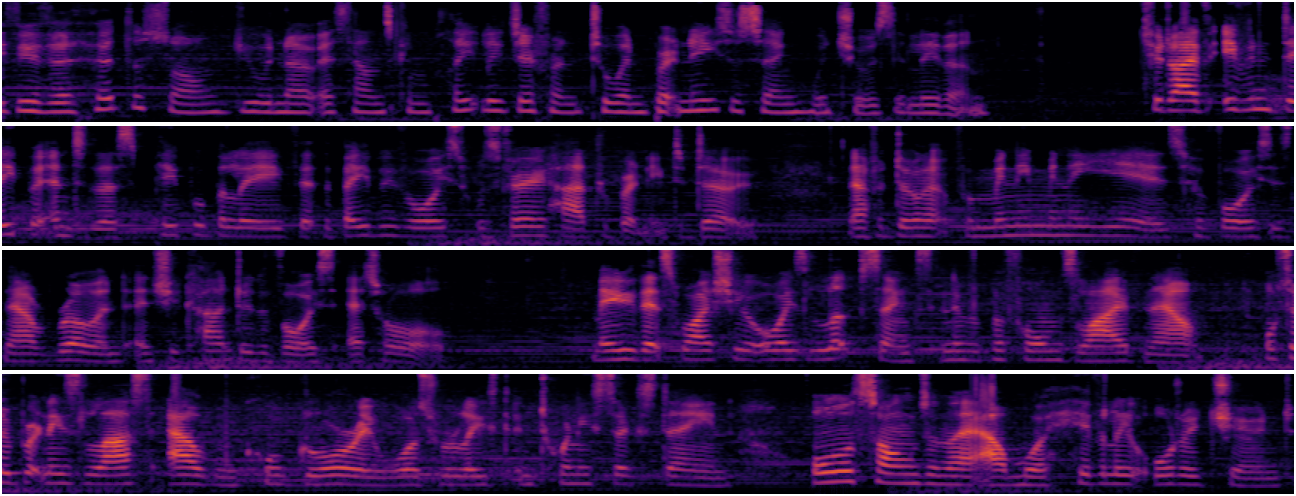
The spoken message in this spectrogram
If you've ever heard the song, you would know it sounds completely different to when Britney used to sing when she was 11. To dive even deeper into this, people believe that the baby voice was very hard for Britney to do, and after doing it for many, many years, her voice is now ruined and she can't do the voice at all. Maybe that's why she always lip syncs and never performs live now. Also, Britney's last album, called Glory, was released in 2016. All the songs on that album were heavily auto tuned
